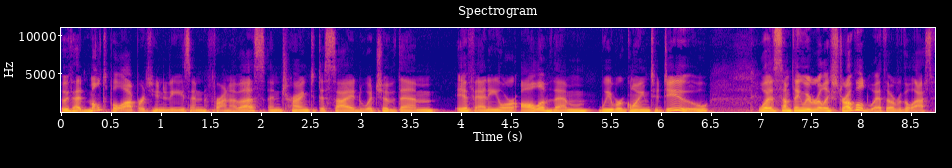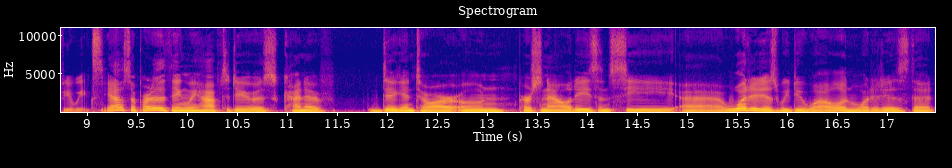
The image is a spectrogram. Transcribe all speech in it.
We've had multiple opportunities in front of us and trying to decide which of them, if any or all of them, we were going to do was something we really struggled with over the last few weeks. Yeah, so part of the thing we have to do is kind of dig into our own personalities and see uh, what it is we do well and what it is that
